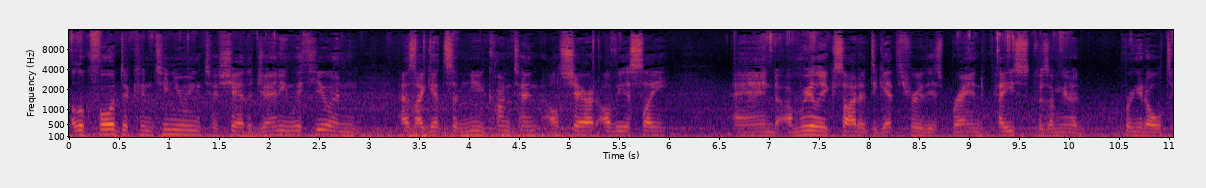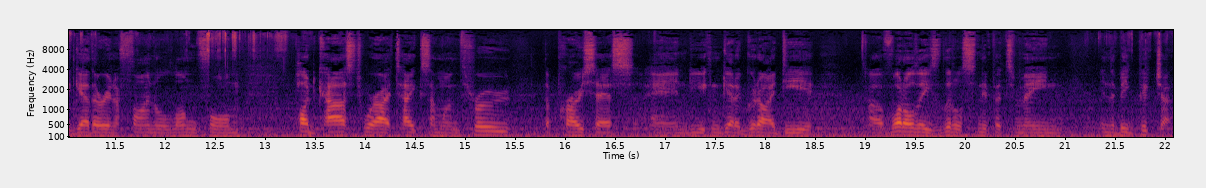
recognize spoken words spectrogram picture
I look forward to continuing to share the journey with you, and as I get some new content, I'll share it obviously. And I'm really excited to get through this brand piece because I'm going to bring it all together in a final long form podcast where I take someone through the process and you can get a good idea of what all these little snippets mean in the big picture.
